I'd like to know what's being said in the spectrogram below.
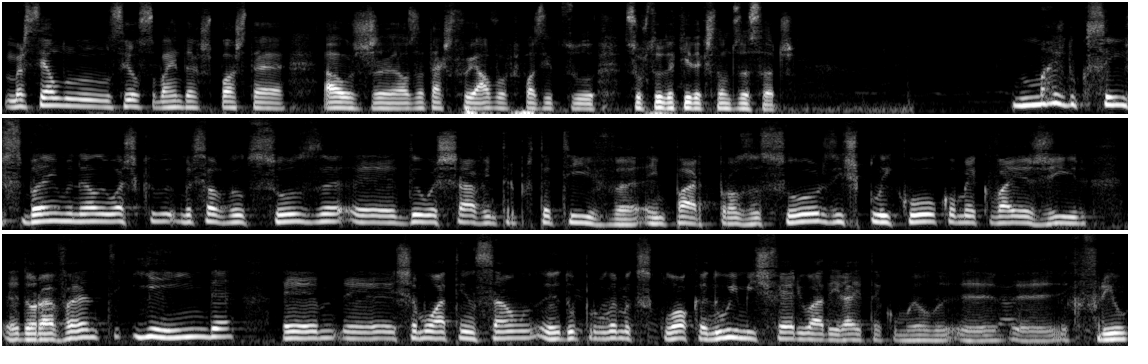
Marcelo saiu-se bem da resposta aos, aos ataques que foi alvo, a propósito, sobretudo aqui da questão dos Açores mais do que sair-se bem, Manuel, eu acho que Marcelo Rebelo de Sousa eh, deu a chave interpretativa em parte para os Açores e explicou como é que vai agir eh, doravante e ainda eh, eh, chamou a atenção eh, do problema que se coloca no hemisfério à direita, como ele referiu,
